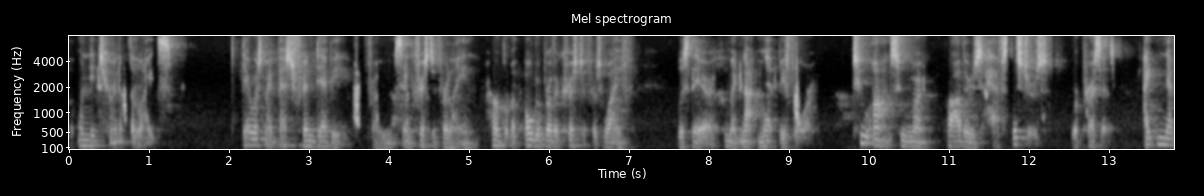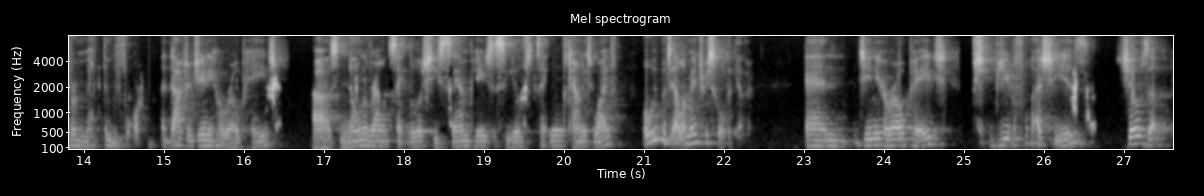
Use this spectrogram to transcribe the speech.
but when they turned up the lights, there was my best friend Debbie from St. Christopher Lane. Her older brother Christopher's wife was there, whom I'd not met before. Two aunts, who were my father's half sisters, were present. I'd never met them before. Uh, Dr. Jenny Harrell Page uh, is known around St. Louis. She's Sam Page, the CEO of St. Louis County's wife. Well, we went to elementary school together. And Jeannie Harrell Page, beautiful as she is, shows up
